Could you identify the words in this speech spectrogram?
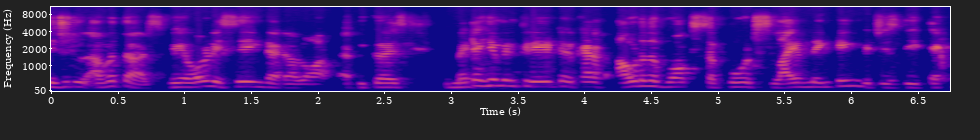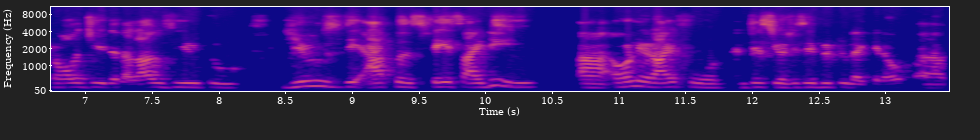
digital avatars. We're already seeing that a lot uh, because MetaHuman Creator kind of out of the box supports live linking, which is the technology that allows you to use the Apple's Face ID uh, on your iPhone and just you're just able to like you know uh,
